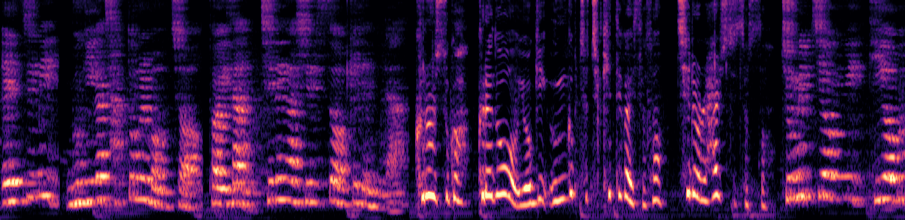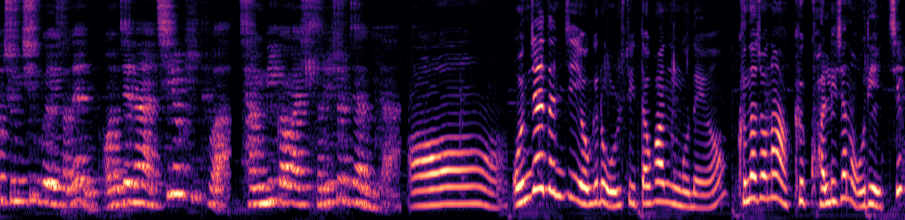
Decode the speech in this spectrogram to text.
엔진 및 무기가 작동을 멈춰 더 이상 진행하실 수 없게 됩니다. 그럴 수가 그래도 여기 응급처치 키트가 있어서 치료를 할 수 있었어 중립지역 및 디허브 중심부에서는 언제나 치료 키트와 장비 강화 시설이 존재합니다. 어 언제든지 여기로 올 수 있다고 하는 거네요 그나저나 그 관리자는 어디에 있지?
